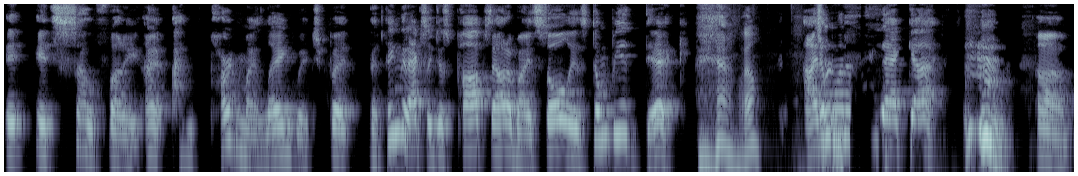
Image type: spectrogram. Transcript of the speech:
It, it's so funny. I, I'm, pardon my language, but the thing that actually just pops out of my soul is don't be a dick. Yeah, well, I don't want to be that guy. um,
